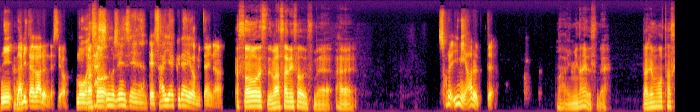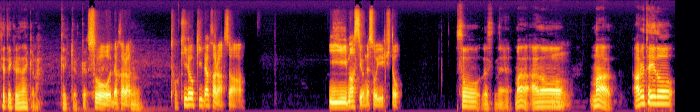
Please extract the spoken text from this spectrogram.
になりたがるんですよ。もう私の人生なんて最悪だよみたいな。そうですね。まさにそうですね。はい。それ意味あるって。まあ意味ないですね。誰も助けてくれないから、結局。そう、だから、うん、時々だからさ、言いますよね、そういう人。そうですね。まあ、あうの、んまあ、ある程度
